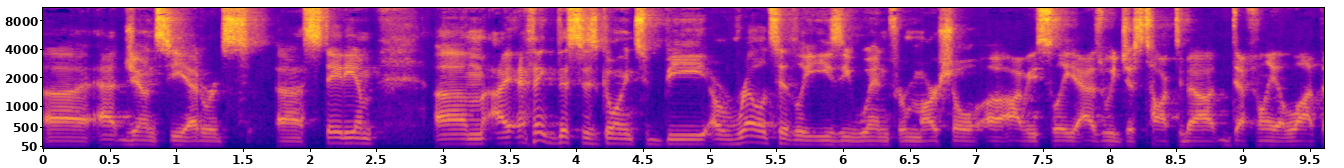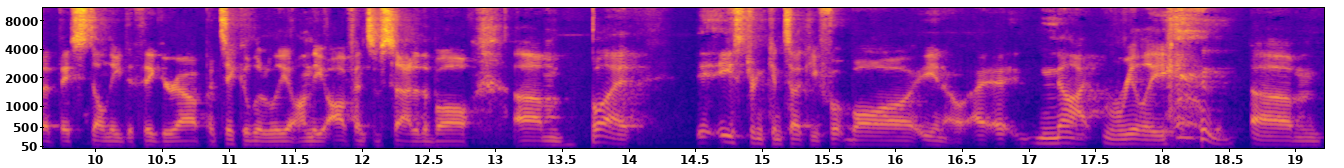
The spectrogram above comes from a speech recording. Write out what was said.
uh, at Joan C. Edwards uh, Stadium. Um, I, I, think this is going to be a relatively easy win for Marshall. Uh, obviously, as we just talked about, definitely a lot that they still need to figure out, particularly on the offensive side of the ball. Um, but Eastern Kentucky football, you know, I, not really, um,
